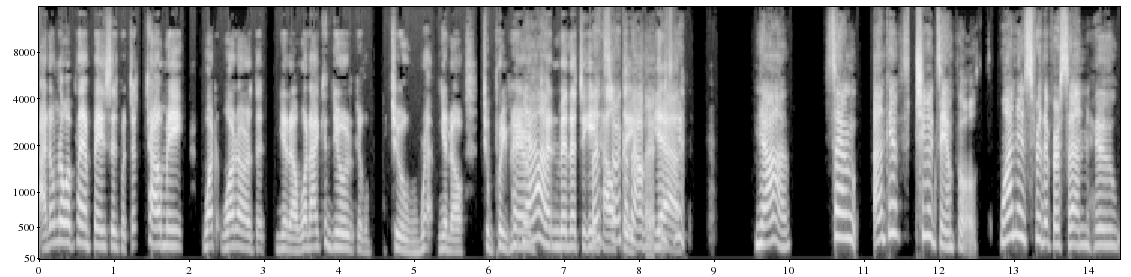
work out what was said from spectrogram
I don't know what plant based is, but just tell me what, what are the, you know, what I can do to, to, you know, to prepare yeah. 10 minutes to eat Let's healthy. Talk about it. Yeah. yeah. So I'll give two examples. One is for the person who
